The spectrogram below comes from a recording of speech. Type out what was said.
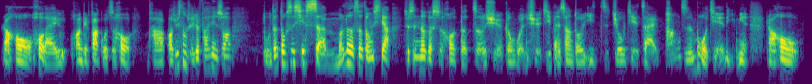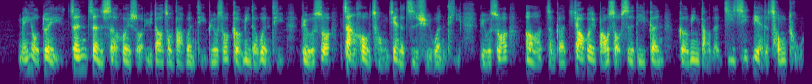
然后后来还给法国之后，他跑去上学就发现说，读的都是些什么垃圾东西啊？就是那个时候的哲学跟文学基本上都一直纠结在旁枝末节里面，然后。没有对真正社会所遇到重大问题，比如说革命的问题，比如说战后重建的秩序问题，比如说呃整个教会保守势力跟革命党的激烈的冲突，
